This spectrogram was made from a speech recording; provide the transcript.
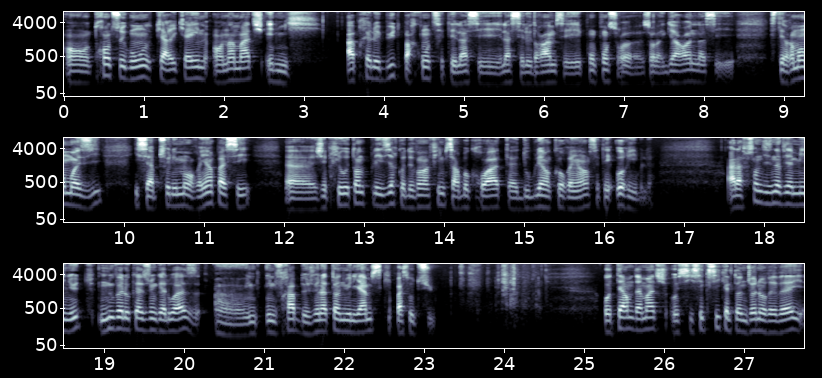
en 30 secondes qu'Harry Kane en un match et demi. Après le but, par contre, c'était là, c'est là, c'est le drame, c'est pompon sur, la Garonne, là, c'est, c'était vraiment moisi. Il s'est absolument rien passé. Euh, j'ai pris autant de plaisir que devant un film serbo-croate doublé en coréen, c'était horrible. À la 79e minute, nouvelle occasion galloise, euh, une, frappe de Jonathan Williams qui passe au-dessus. Au terme d'un match aussi sexy qu'Elton John au réveil,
